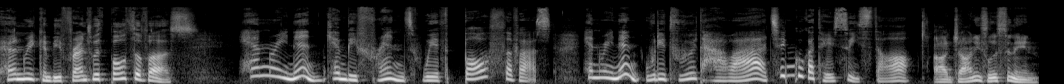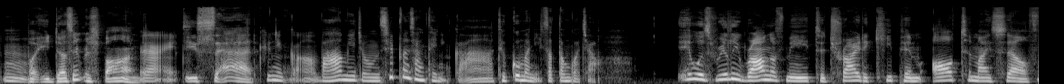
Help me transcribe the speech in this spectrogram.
Henry can be friends with both of us. Henry는 can be friends with both of us. Henry는 우리 둘 다와 친구가 될 수 있어. Uh, Johnny's listening, but he doesn't respond. Right. He's sad. 그러니까 마음이 좀 슬픈 상태니까 듣고만 있었던 거죠. It was really wrong of me to try to keep him all to myself.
